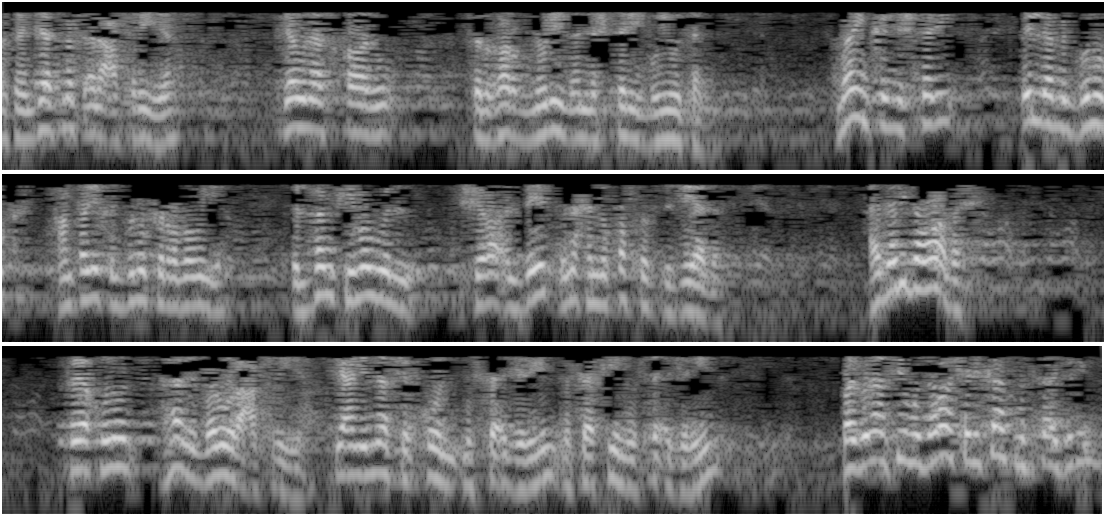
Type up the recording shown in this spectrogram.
مثلا جاءت مسألة عصرية. جاءوا ناس قالوا في الغرب نريد أن نشتري بيوتا. ما يمكن نشتري إلا من البنوك عن طريق البنوك الربوية. البنك يمول شراء البيت ونحن نقسط بزيادة. هذا ربا واضح. فيقولون هذه ضرورة عصرية. يعني الناس يكون مستأجرين مساكين مستأجرين. طيب الآن في مدراء شركات مستأجرين.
